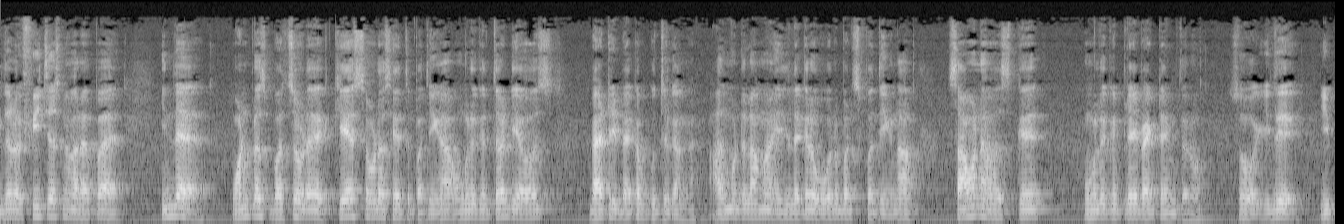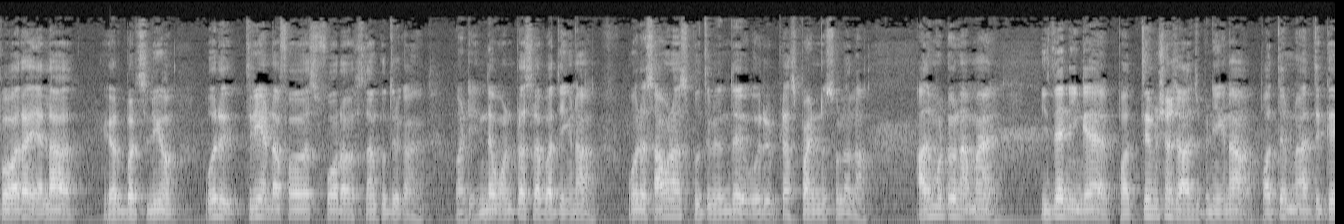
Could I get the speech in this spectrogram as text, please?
இதோட ஃபீச்சர்ஸ்னு வரப்போ இந்த ஒன் ப்ளஸ் பட்ஸோட கேஸோட சேர்த்து பார்த்தீங்கன்னா உங்களுக்கு தேர்ட்டி ஹவர்ஸ் பேட்டரி பேக்கப் கொடுத்துருக்காங்க. அது மட்டும் இல்லாமல் இதில் இருக்கிற ஒரு பட்ஸ் பார்த்தீங்கன்னா செவன் ஹவர்ஸ்க்கு உங்களுக்கு ப்ளேபேக் டைம் தரும். ஸோ இது இப்போ வர எல்லா இயர்பட்ஸ்லேயும் ஒரு three and half hours four hours தான் கொடுத்துருக்காங்க. பட் இந்த ஒன் ப்ளஸில் பார்த்தீங்கன்னா ஒரு செவன் ஹவர்ஸ் கொடுத்துருந்து ஒரு ப்ளஸ் பாயிண்ட்னு சொல்லலாம். அது மட்டும் இல்லாமல் இதை நீங்கள் பத்து நிமிஷம் சார்ஜ் பண்ணிங்கன்னா பத்து மணி நேரத்துக்கு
